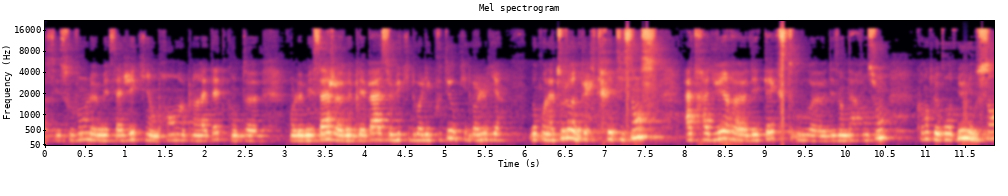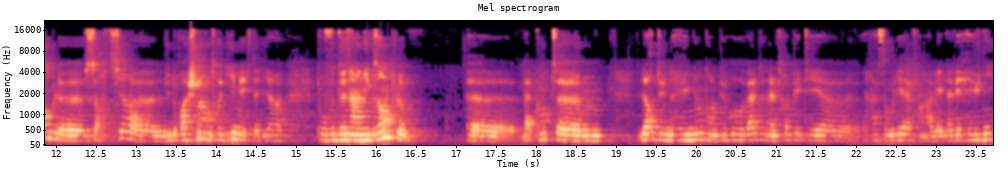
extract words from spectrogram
c'est souvent le messager qui en prend plein la tête quand, le message ne plaît pas à celui qui doit l'écouter ou qui doit le lire. Donc on a toujours une petite réticence à traduire des textes ou des interventions quand le contenu nous semble euh, sortir euh, du droit chemin, entre guillemets. C'est-à-dire, pour vous donner un exemple, euh, bah, quand lors d'une réunion dans le bureau ovale, Donald Trump était rassemblé, enfin, avait, réuni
